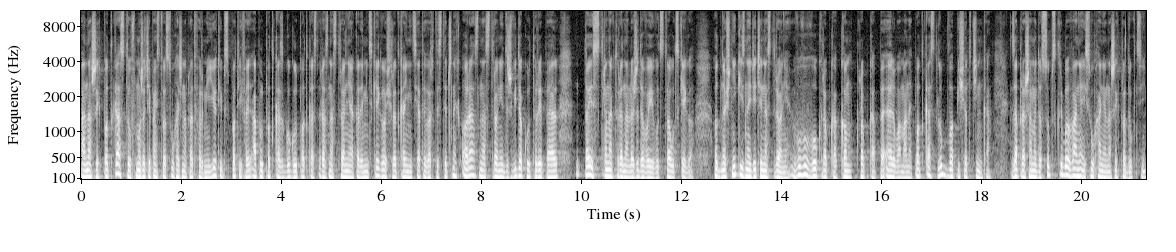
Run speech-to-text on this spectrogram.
A naszych podcastów możecie Państwo słuchać na platformie YouTube, Spotify, Apple Podcast, Google Podcast oraz na stronie Akademickiego Ośrodka Inicjatyw Artystycznych oraz na stronie drzwidokultury.pl. To jest strona, która należy do województwa łódzkiego. Odnośniki znajdziecie na stronie www.com.pl łamane podcast lub w opisie odcinka. Zapraszamy do subskrybowania i słuchania naszych produkcji.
